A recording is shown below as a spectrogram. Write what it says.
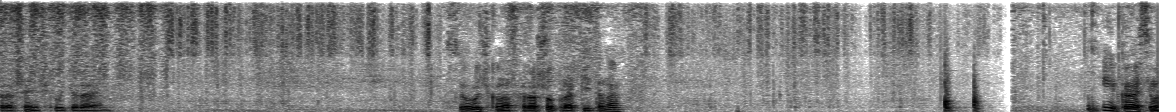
Хорошенечко вытираем. Все, ручка у нас хорошо пропитана. И красим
